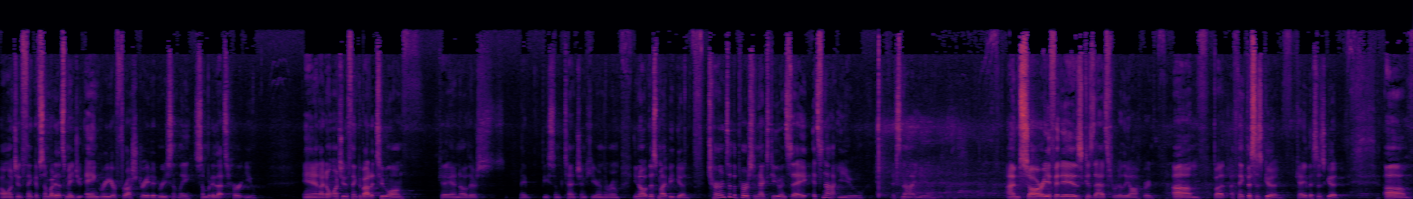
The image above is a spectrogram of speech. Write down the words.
I want you to think of somebody that's made you angry or frustrated recently, somebody that's hurt you. And I don't want you to think about it too long. Okay, I know there's maybe some tension here in the room. You know, this might be good. Turn to the person next to you and say, It's not you. It's not you. I'm sorry if it is, because that's really awkward. Um, but I think this is good. Okay, this is good. Um,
